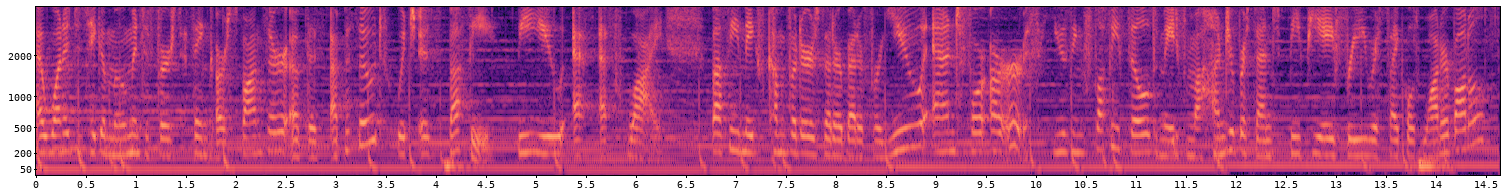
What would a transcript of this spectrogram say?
I wanted to take a moment to first thank our sponsor of this episode, which is Buffy, B U F F Y. Buffy makes comforters that are better for you and for our Earth, using fluffy filled made from 100% BPA free recycled water bottles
